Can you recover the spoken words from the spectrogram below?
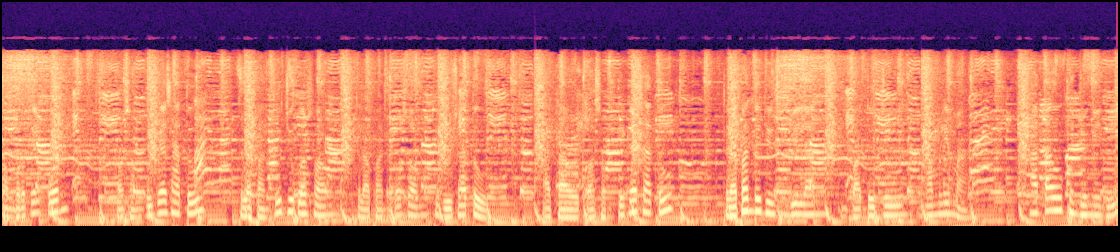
Nomor telepon 031 870 8071 atau 031 879 4765 atau kunjungi di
